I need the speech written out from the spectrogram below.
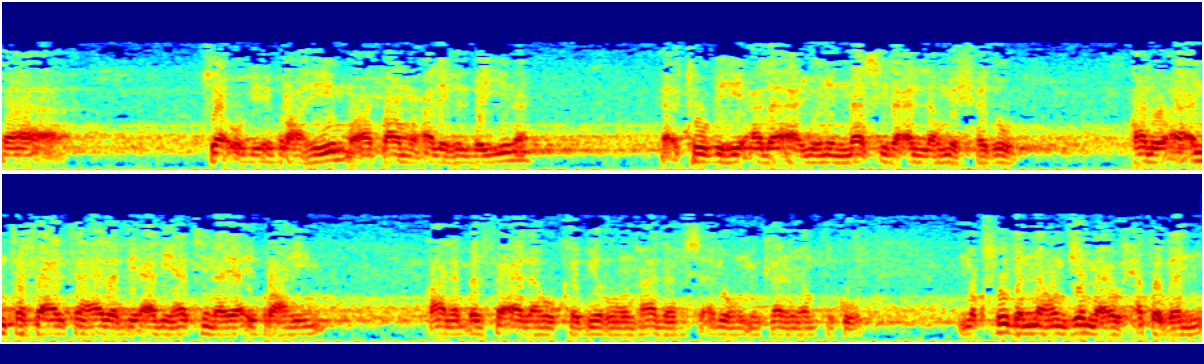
فجاءوا بإبراهيم وأقاموا عليه البينة فأتوا به على أعين الناس لعلهم يشهدون. قالوا أأنت فعلت هذا بآلهتنا يا إبراهيم؟ قال بل فعله كبيرهم هذا فاسألوهم إن كانوا ينطقون. المقصود أنهم جمعوا حطبا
